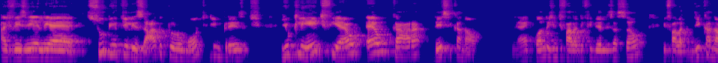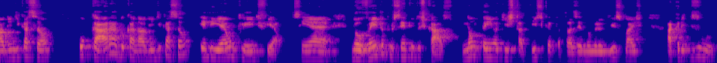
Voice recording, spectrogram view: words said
às vezes ele é subutilizado por um monte de empresas e o cliente fiel é o cara desse canal. Né? Quando a gente fala de fidelização e fala de canal de indicação, o cara do canal de indicação, ele é um cliente fiel. Assim, é 90% dos casos. Não tenho aqui estatística para trazer número disso, mas acredito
